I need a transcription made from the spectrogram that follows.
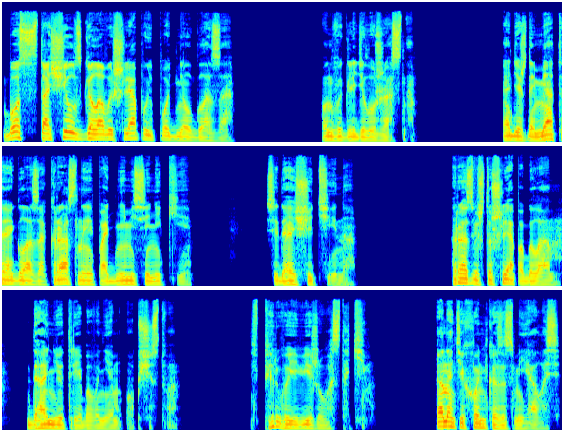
Босс стащил с головы шляпу и поднял глаза. Он выглядел ужасно. Одежда мятая, глаза красные, под ними синяки. Седая щетина. Разве что шляпа была данью требованиям общества. «Впервые вижу вас таким». Она тихонько засмеялась.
